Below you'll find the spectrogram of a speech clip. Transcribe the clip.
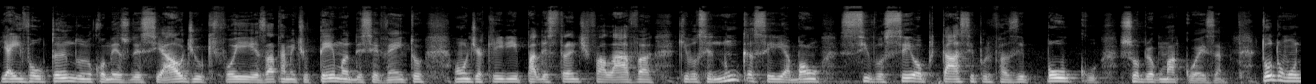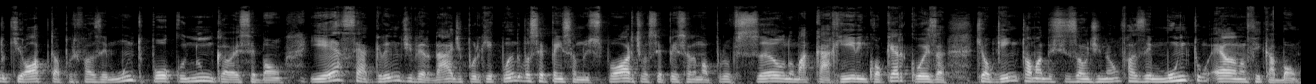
E aí voltando no começo desse áudio, que foi exatamente o tema desse evento, onde aquele palestrante falava que você nunca seria bom se você optasse por fazer pouco sobre alguma coisa. Todo mundo que opta por fazer muito pouco nunca vai ser bom. E essa é a grande verdade, porque quando você pensa no esporte, você pensa numa profissão, numa carreira, em qualquer coisa que alguém toma a decisão de não fazer muito, ela não fica bom.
